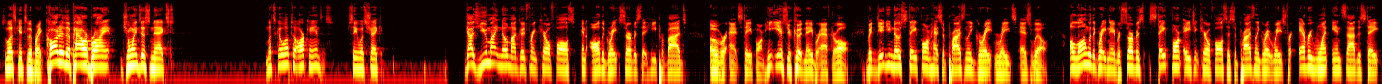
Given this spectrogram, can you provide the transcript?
So let's get to the break. Carter the Power Bryant joins us next. Let's go up to Arkansas, see what's shaking. Guys, you might know my good friend Carol Falls and all the great service that he provides over at State Farm. He is your good neighbor after all. But did you know State Farm has surprisingly great rates as well? Along with a great neighbor service, State Farm agent Carol Falls has surprisingly great rates for everyone inside the state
